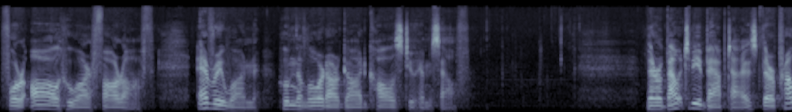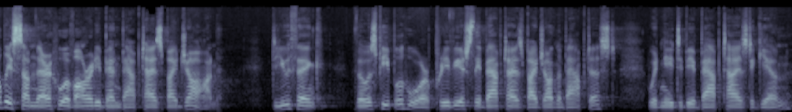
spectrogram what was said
for all who are far off, everyone whom the Lord our God calls to himself. They're about to be baptized. There are probably some there who have already been baptized by John. Do you think those people who were previously baptized by John the Baptist would need to be baptized again?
